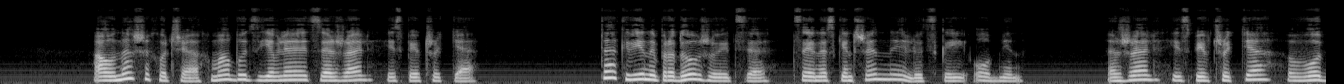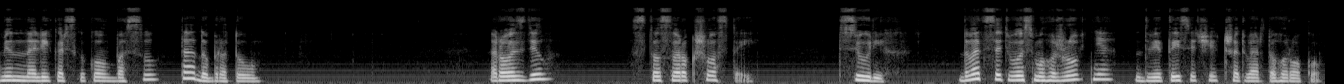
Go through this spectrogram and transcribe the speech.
а у наших очах, мабуть, з'являється жаль і співчуття. Так він і продовжується, цей нескінченний людський обмін, жаль і співчуття в обмін на лікарську ковбасу та доброту. Розділ 146 Цюріх 28 жовтня 2004 року.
